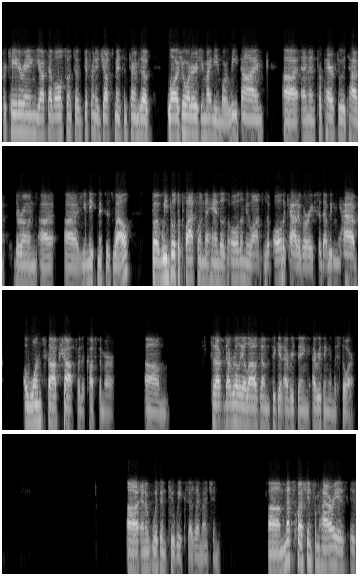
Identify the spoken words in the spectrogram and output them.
For catering, you have to have all sorts of different adjustments in terms of large orders. You might need more lead time. Uh, and then prepared foods have their own uh, uh uniqueness as well. But we built a platform that handles all the nuances of all the categories so that we can have a one-stop shop for the customer. Um, so that, that really allows them to get everything everything in the store. Uh, and within two weeks, as I mentioned. Um, next question from Harry is, is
